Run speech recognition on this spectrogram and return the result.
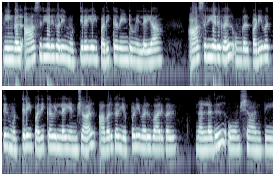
நீங்கள் ஆசிரியர்களின் முத்திரையை பதிக்க வேண்டும் இல்லையா? ஆசிரியர்கள் உங்கள் படிவத்தில் முத்திரை பதிக்கவில்லை என்றால் அவர்கள் எப்படி வருவார்கள்? நல்லது ஓம் சாந்தி.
